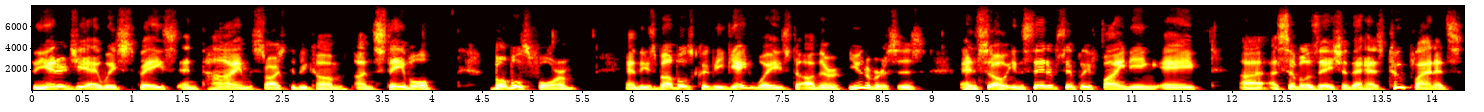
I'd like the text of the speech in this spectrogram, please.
the energy at which space and time starts to become unstable. Bubbles form, and these bubbles could be gateways to other universes. And so instead of simply finding a, uh, a civilization that has two planets,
